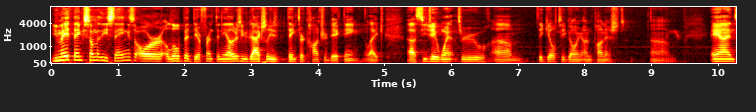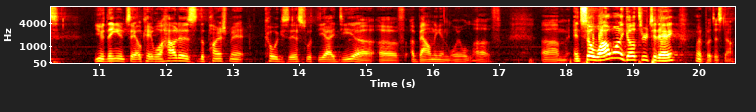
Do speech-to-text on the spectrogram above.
you may think some of these things are a little bit different than the others. You'd actually think they're contradicting. Like uh, CJ went through um, the guilty going unpunished. Um, and you'd then you'd say, okay, well, how does the punishment coexist with the idea of abounding in loyal love? Um, and so, what I want to go through today, I'm going to put this down.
